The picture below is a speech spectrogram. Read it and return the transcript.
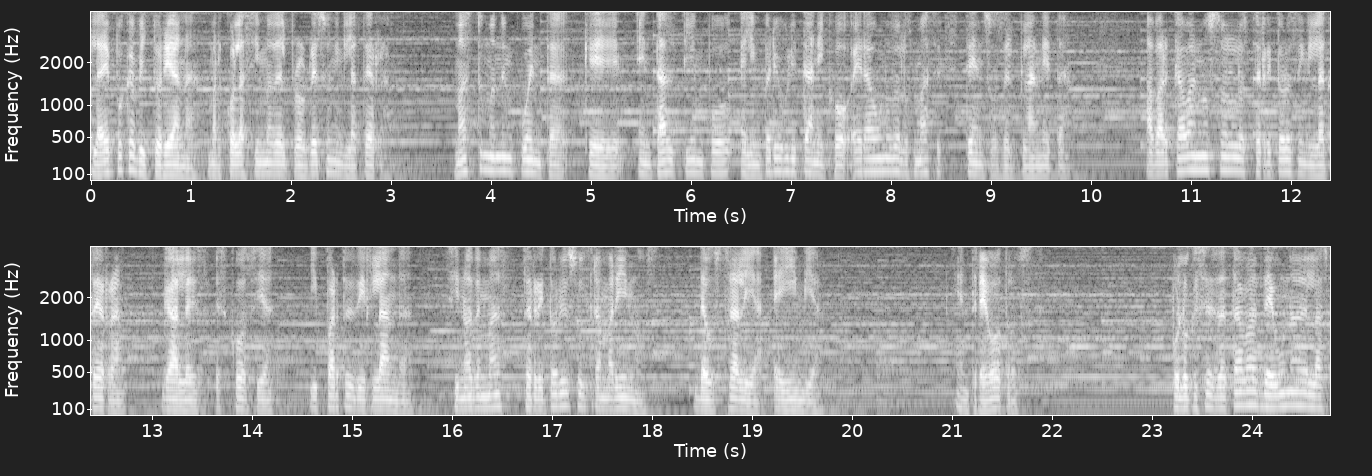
La época victoriana marcó la cima del progreso en Inglaterra, más tomando en cuenta que en tal tiempo el imperio británico era uno de los más extensos del planeta. Abarcaba no solo los territorios de Inglaterra, Gales, Escocia y partes de Irlanda, sino además territorios ultramarinos de Australia e India, entre otros. Por lo que se trataba de una de las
